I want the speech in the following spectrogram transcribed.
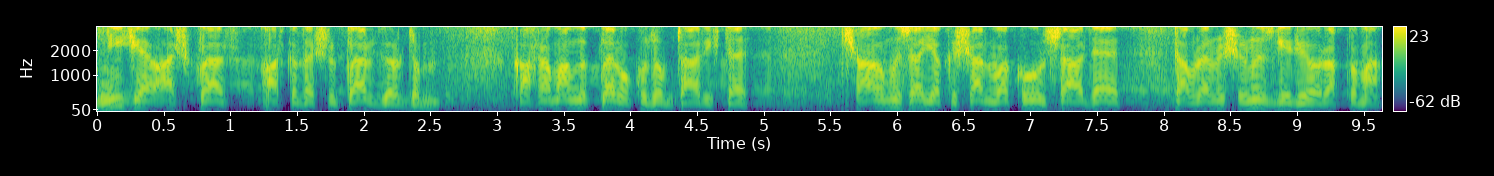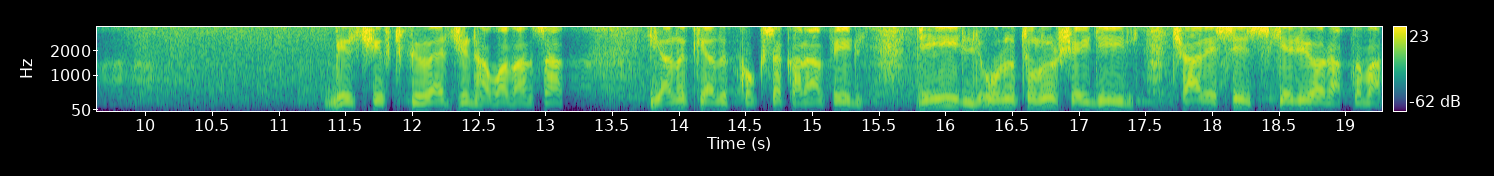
Nice aşklar, arkadaşlıklar gördüm. Kahramanlıklar okudum tarihte. Çağımıza yakışan vakur sade davranışınız geliyor aklıma. Bir çift güvercin havalansa, yanık yanık koksa karanfil, değil, unutulur şey değil, çaresiz geliyor aklıma.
